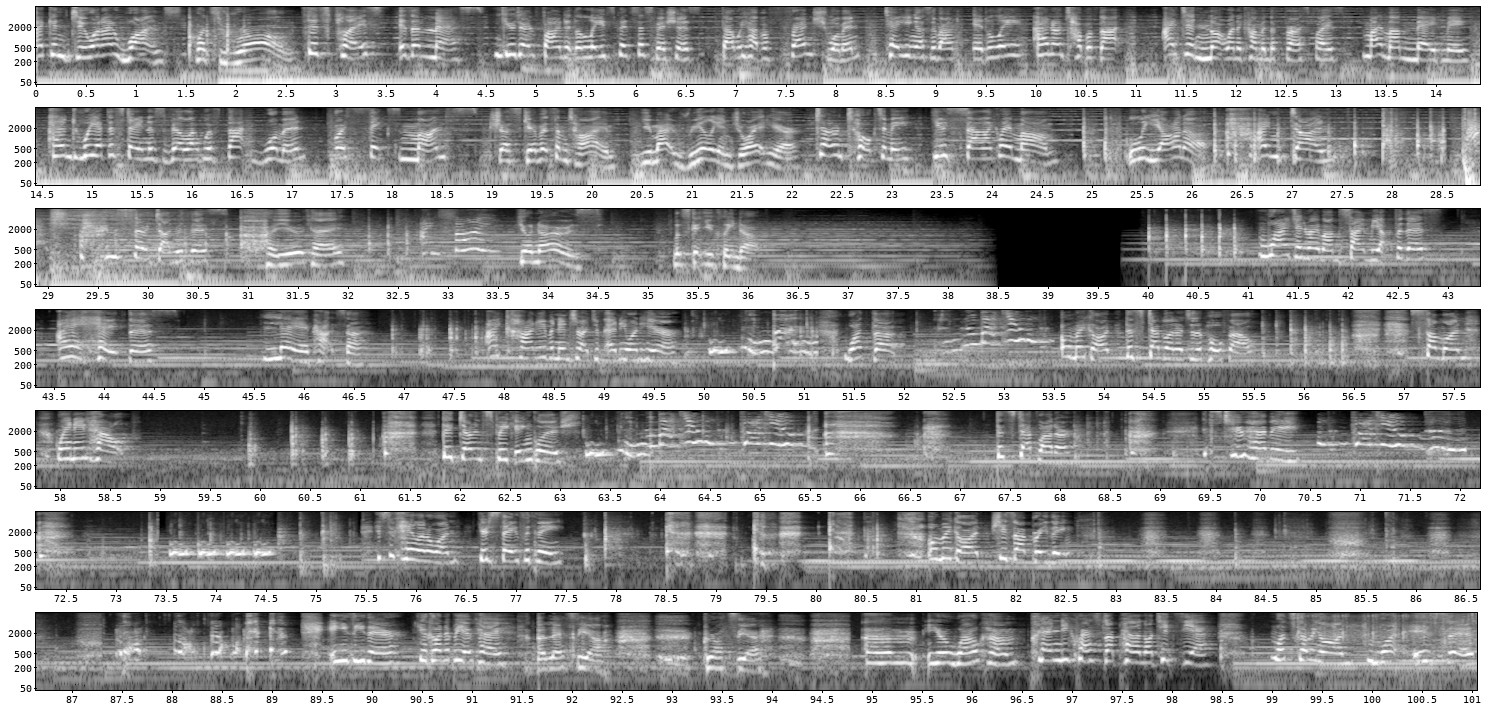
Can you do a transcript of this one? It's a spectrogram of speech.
can do what I want. What's wrong? This place is a mess. You don't find it the least bit suspicious that we have a French woman taking us around Italy? And on top of that, I did not want to come in the first place. My mum made me. And we have to stay in this villa with that woman for six months. Just give it some time. You might really enjoy it here. Don't talk to me. You sound like my mom. Liana, I'm done. I'm so done with this. Are you okay? I'm fine. Your nose. Let's get you cleaned up. Why did my mom sign me up for this? I hate this. È. I can't even interact with anyone here. What the? Oh my god, the stepladder to the pool fell. Someone, we need help. They don't speak English. The stepladder. It's too heavy. It's okay, little one. You're safe with me. Oh my god, she's not breathing. Easy there. You're gonna be okay. Alessia. Grazie. Um, you're welcome. Prendi questa per la notizia. What's going on? What is this?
